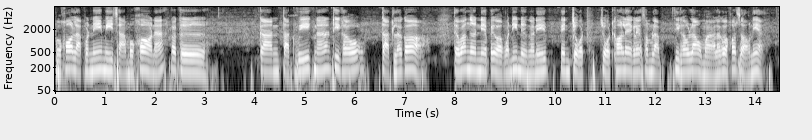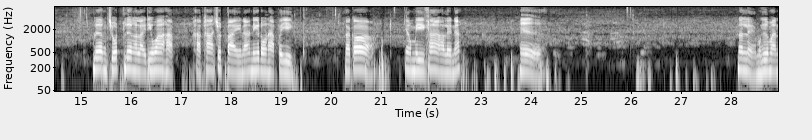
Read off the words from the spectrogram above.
หัวข้อหลักวันนี้มีสามหัวข้อนะ ก็คือ การตัดวีคนะ ที่เขาตัดแล้วก็ แต่ว่าเงินเนี่ยไปออกวันที่หนึ่งอันนี้เป็นโจทย์โจทย์ข้อแรกและสำหรับที่เขาเล่ามา แล้วก็ข้อสองเนี่ย เรื่องชุดเรื่องอะไรที่ว่าหัก หักค่าชุดไปนะ นี่ก็โดนหักไปอีก แล้วก็ยังมีค่าอะไรนะ เออ นั่นแหละมันคือมัน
